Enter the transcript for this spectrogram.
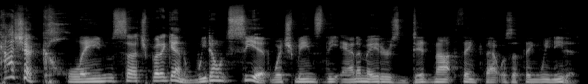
Kasha claims such, but again, we don't see it, which means the animators did not think that was a thing we needed.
